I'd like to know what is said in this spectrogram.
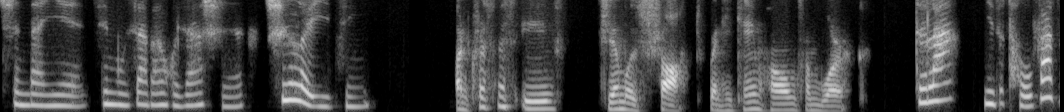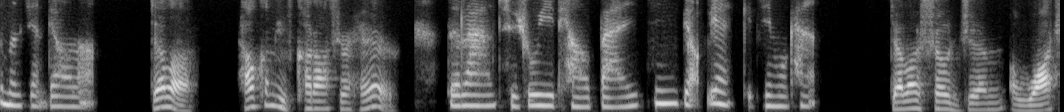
圣诞夜，基姆下班回家时吃了一惊。 On Christmas Eve, Jim was shocked when he came home from work. 德拉，你的头发怎么剪掉了？ Della, how come you've cut off your hair? 德拉取出一条白金表链给基姆看， Della showed Jim a watch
